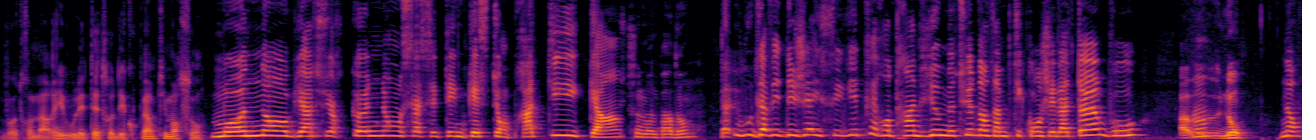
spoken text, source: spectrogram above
Votre mari voulait être découpé en petits morceaux. Moi, non, bien sûr que non, ça c'était une question pratique, hein. Je demande pardon. Ben, Vous avez déjà essayé de faire entrer un vieux monsieur dans un petit congélateur, vous? Ah, Hein? euh, Non. Non.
